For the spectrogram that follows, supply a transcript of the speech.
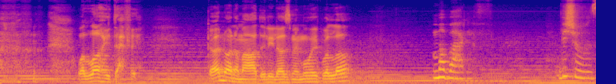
والله تحفة كأنه أنا ما عاد إلي لازمة مو هيك والله؟ ما بعرف. بجوز.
